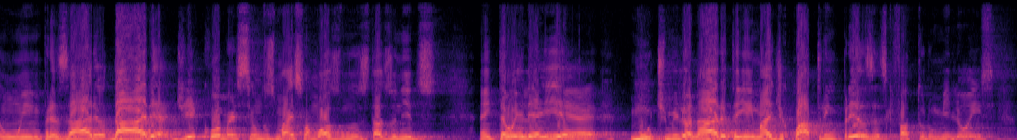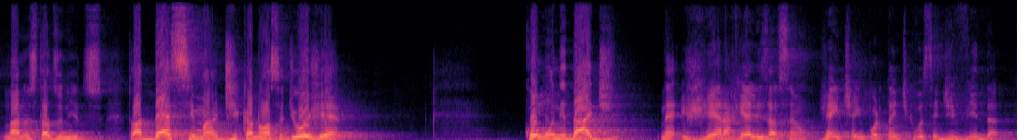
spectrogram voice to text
um empresário da área de e-commerce, um dos mais famosos nos Estados Unidos. Então ele aí é multimilionário, tem mais de quatro empresas que faturam milhões lá nos Estados Unidos. Então a décima dica nossa de hoje é: comunidade né, gera realização. Gente, é importante que você divida,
